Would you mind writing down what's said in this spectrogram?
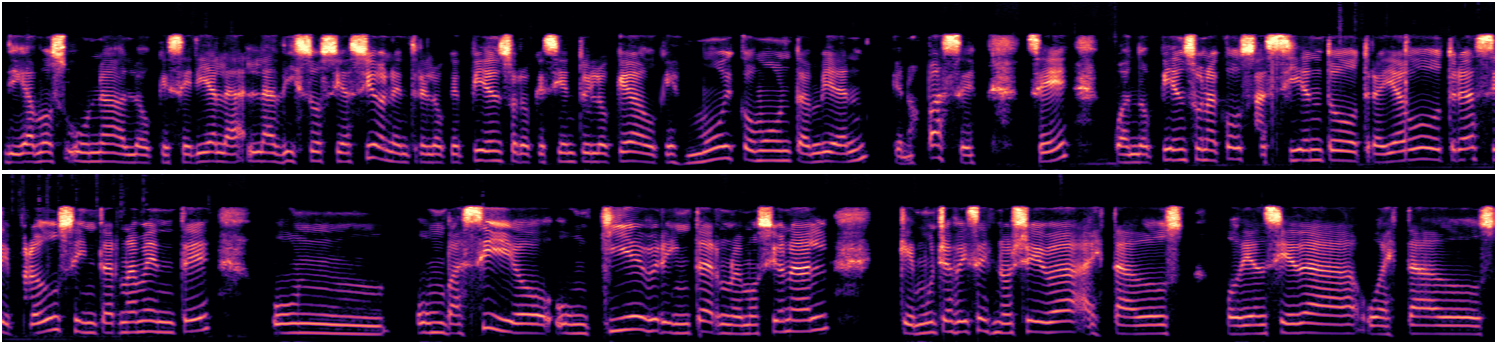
digamos, una, lo que sería la, disociación entre lo que pienso, lo que siento y lo que hago, que es muy común también que nos pase, ¿sí? Cuando pienso una cosa, siento otra y hago otra, se produce internamente un, un vacío, un quiebre interno emocional que muchas veces nos lleva a estados o de ansiedad o a estados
